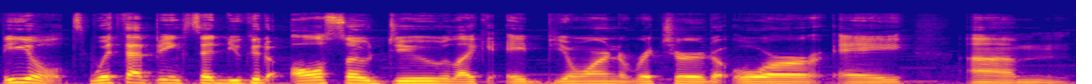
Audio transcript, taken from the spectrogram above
field. With that being said you could also do like a Bjorn Richard or a um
